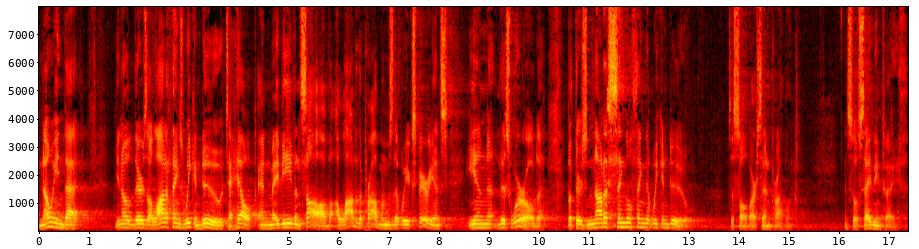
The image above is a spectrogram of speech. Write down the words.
knowing that, you know, there's a lot of things we can do to help and maybe even solve a lot of the problems that we experience in this world. But there's not a single thing that we can do to solve our sin problem. And so saving faith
